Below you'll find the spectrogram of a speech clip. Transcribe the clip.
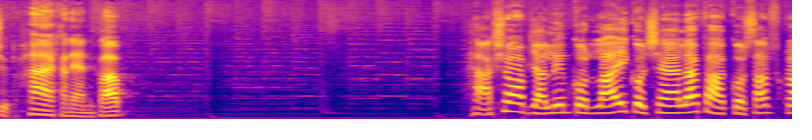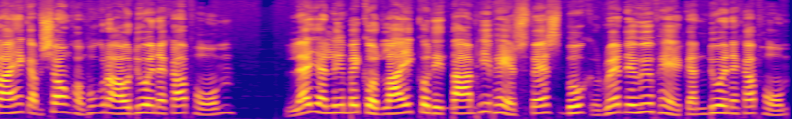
5.5 คะแนนครับ หากชอบอย่าลืมกดไลค์ กดแชร์ และฝากกด Subscribe ให้กับช่องของพวกเราด้วยนะครับผม และอย่าลืมไปกดไลค์ กดติดตามที่เพจ Facebook Red Devil Page กันด้วยนะครับผม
